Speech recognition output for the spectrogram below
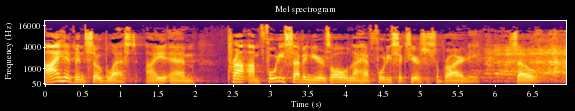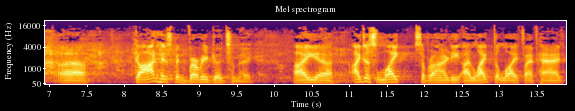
I have been so blessed. I am I'm 47 years old and I have 46 years of sobriety. So uh, God has been very good to me. I, uh, I just like sobriety. I like the life I've had.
